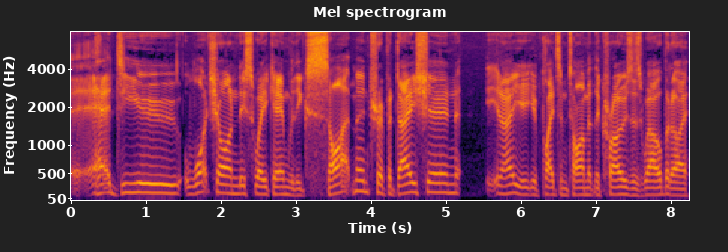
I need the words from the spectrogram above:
Uh, do you watch on this weekend with excitement, trepidation? You know, you, have played some time at the Crows as well, but I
